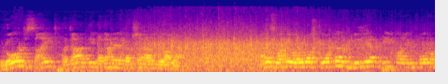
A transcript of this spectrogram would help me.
રોજ સાહીઠ હજારથી વધારે દર્શનાર્થીઓ આવ્યા. અને સ્વામી almost quarter million people in four or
